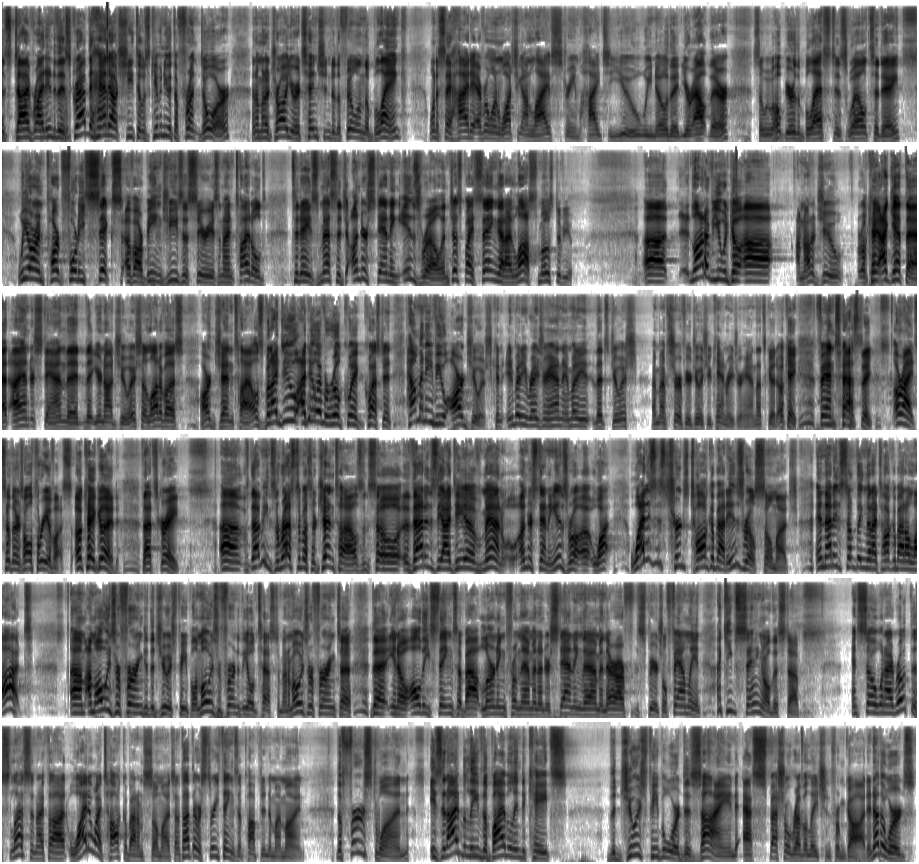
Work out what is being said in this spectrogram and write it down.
let's dive right into this. Grab the handout sheet that was given to you at the front door, and I'm going to draw your attention to the fill in the blank. I want to say hi to everyone watching on live stream. Hi to you. We know that you're out there, so we hope you're the blessed as well today. We are in part 46 of our Being Jesus series, and I entitled today's message, Understanding Israel. And just by saying that, I lost most of you. Uh, a lot of you would go, uh, I'm not a Jew. Okay, I get that. I understand that, that you're not Jewish. A lot of us are Gentiles. But I do I do have a real quick question. How many of you are Jewish? Can anybody raise your hand? Anybody that's Jewish? I'm, I'm sure if you're Jewish, you can raise your hand. That's good. Okay, fantastic. All right, so there's all three of us. Okay, good. That's great. Uh, that means the rest of us are Gentiles, and so that is the idea of man understanding Israel. Uh, why, why does this church talk about Israel so much? And that is something that I talk about a lot um, I'm always referring to the Jewish people. I'm always referring to the Old Testament. I'm always referring to the, you know, all these things about learning from them and understanding them, and they're our spiritual family. And I keep saying all this stuff. And so when I wrote this lesson, I thought, why do I talk about them so much? I thought there was three things that popped into my mind. The first one is that I believe the Bible indicates the Jewish people were designed as special revelation from God. In other words,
